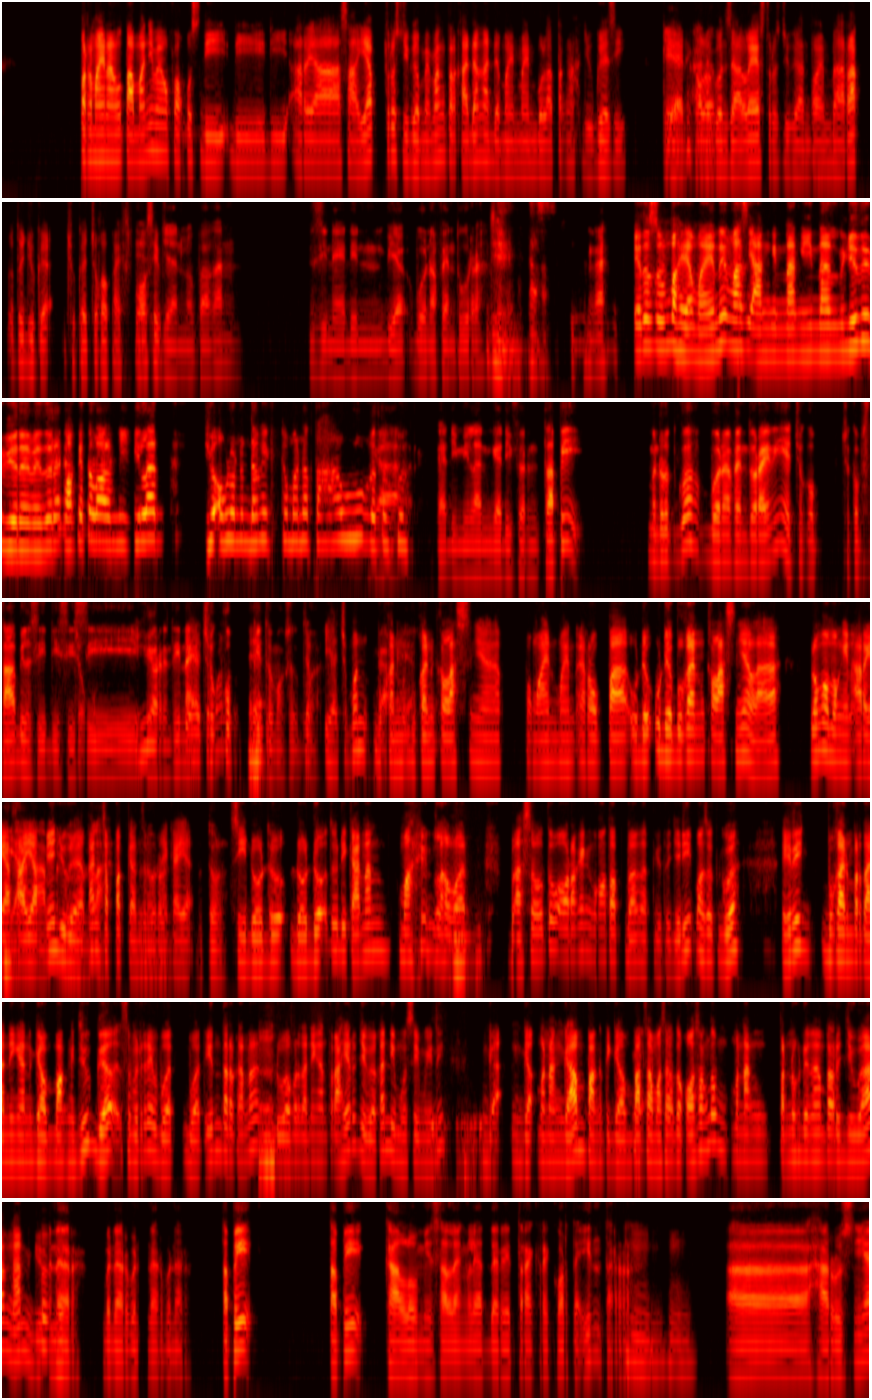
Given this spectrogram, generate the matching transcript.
permainan utamanya memang fokus di di di area sayap terus juga memang terkadang ada main-main bola tengah juga sih Iya, kayak kalau ada- Gonzalez terus juga Antoine Barak itu juga juga cukup Ya, eksplosif jangan lupa kan Zinedine Bonaventura. Kan? itu sumpah ya mainnya masih angin-anginan gitu Bonaventura waktu itu lawan Milan ya Allah nendangnya ke mana tahu kata gue nggak di Milan, nggak di Fiorentina. Tapi menurut gua Bonaventura ini ya cukup cukup stabil sih di sisi Iya, Fiorentina iya, ya. cuman- Cukup Iya. gitu maksud gua. ya cuman Nggak, bukan ya. bukan kelasnya pemain-pemain Eropa udah udah bukan kelasnya lah lo ngomongin area Iya, sayapnya juga kan lah, cepat kan menurun. sebenarnya kayak Betul. si Dodo Dodo tuh di kanan kemarin lawan Basel tuh orangnya ngotot banget gitu. Jadi maksud gua ini bukan pertandingan gampang juga sebenarnya buat buat Inter karena Hmm. dua pertandingan terakhir juga kan di musim ini nggak nggak menang gampang 3-4 Iya. sama 1-0 tuh menang penuh dengan perjuangan gitu. Benar, benar, benar, benar. Tapi tapi kalau misalnya ngelihat dari track recordnya Inter, Hmm, eh harusnya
